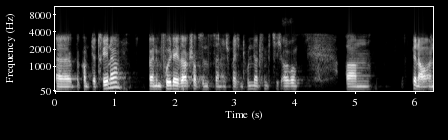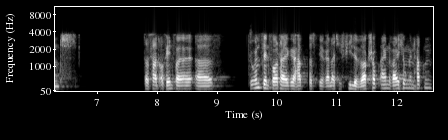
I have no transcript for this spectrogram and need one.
äh, bekommt der Trainer. Bei einem Full-Day-Workshop sind es dann entsprechend 150 Euro. Ähm, genau, und das hat auf jeden Fall äh, für uns den Vorteil gehabt, dass wir relativ viele Workshop-Einreichungen hatten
